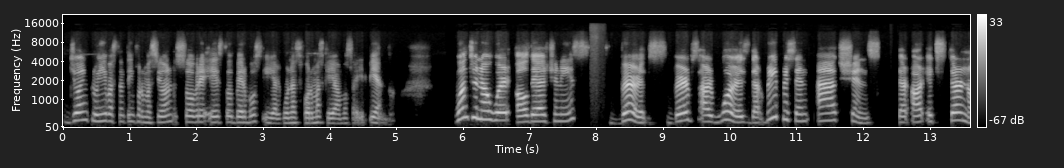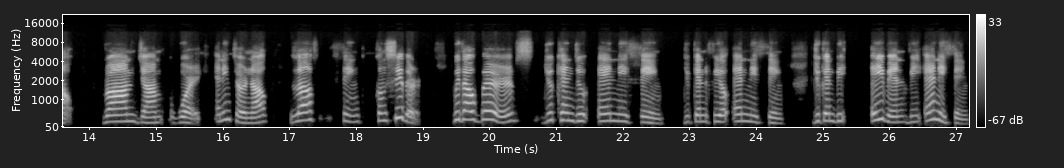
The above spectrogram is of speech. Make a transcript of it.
yo incluí bastante información sobre estos verbos y algunas formas que ya vamos a ir viendo. Want to know where all the action is? Verbs. Verbs are words that represent actions that are external, run, jump, work, and internal, love, think, consider. Without verbs, you can do anything. You can feel anything. You can be even be anything.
